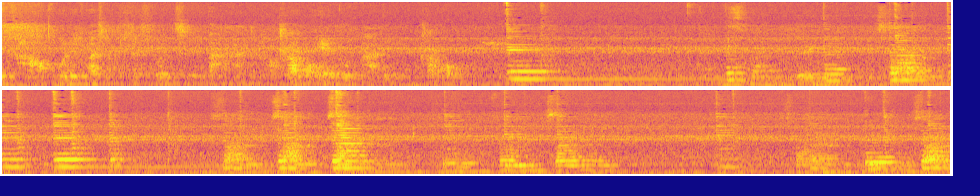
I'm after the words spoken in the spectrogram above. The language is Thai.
ีครับบริพัชเป็นตัวชื่อตาาครับครับผมเอ็นหลุมาดีครับผม Thank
